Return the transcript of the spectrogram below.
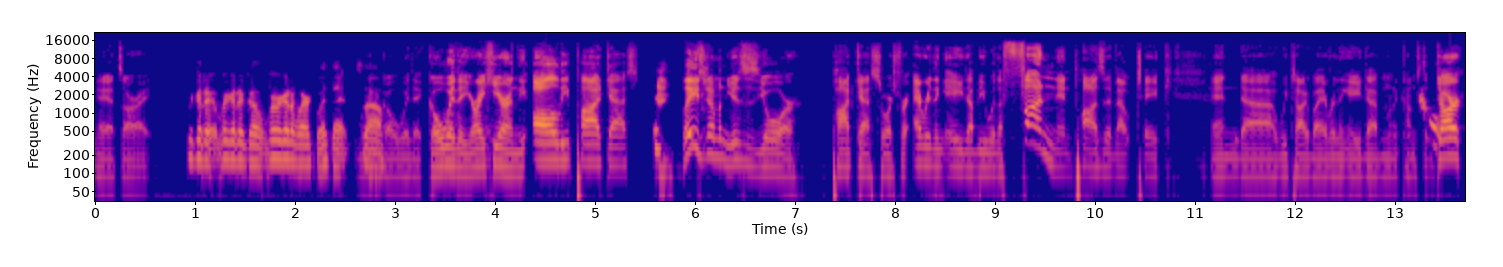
Hey, it's all right. we're gonna we're gonna go we're gonna work with it. We're So go with it. Go with it. You're right here on the All Elite Podcast. Ladies and gentlemen, this is your podcast source for everything AEW with a fun and positive outtake. And uh, we talk about everything AEW when it comes to Dark,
